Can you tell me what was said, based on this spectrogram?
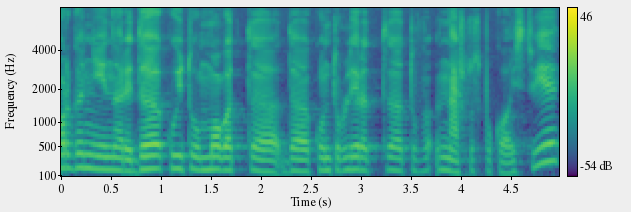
органи на реда, които могат а, да контролират а, това, нашето спокойствие.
